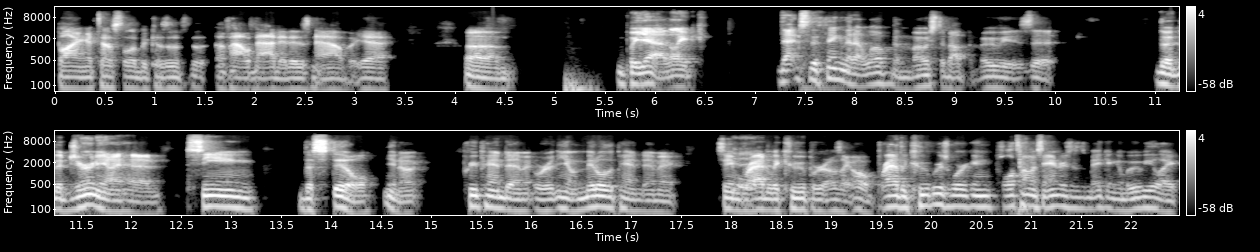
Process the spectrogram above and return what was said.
buying a Tesla because of the, of how bad it is now. But yeah, um, but yeah, like that's the thing that I love the most about the movie is that the the journey I had seeing the still, you know, pre-pandemic or you know, middle of the pandemic, seeing Yeah. Bradley Cooper. I was like, oh, Bradley Cooper's working. Paul Thomas Anderson's making a movie. Like,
